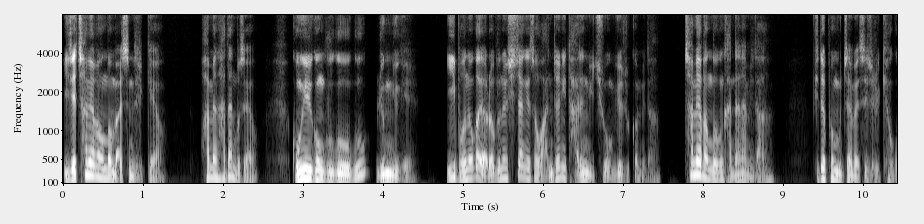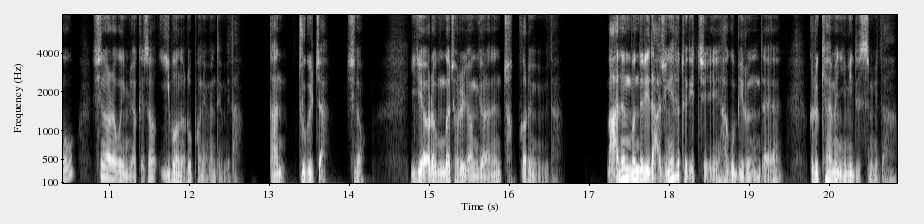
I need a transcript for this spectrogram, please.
이제 참여 방법 말씀드릴게요. 화면 하단 보세요. 010-9959-661. 이 번호가 여러분을 시장에서 완전히 다른 위치로 옮겨줄 겁니다. 참여 방법은 간단합니다. 휴대폰 문자 메시지를 켜고 신호라고 입력해서 이 번호로 보내면 됩니다. 단 두 글자, 신호. 이게 여러분과 저를 연결하는 첫 걸음입니다. 많은 분들이 나중에 해도 되겠지 하고 미루는데 그렇게 하면 이미 늦습니다.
